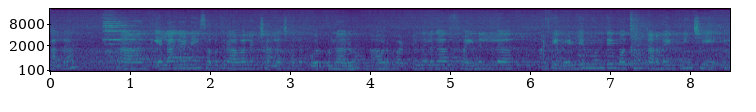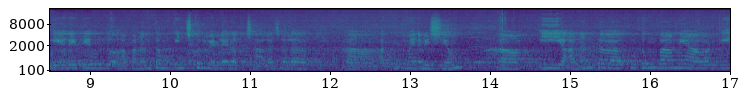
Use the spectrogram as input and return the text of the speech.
కళ. ఎలాగైనా ఈ సభకు రావాలని చాలా చాలా కోరుకున్నారు. ఆవిడ పట్టుదలగా ఫైనల్ అంటే వెళ్ళే ముందే మొత్తం తన వైపు నుంచి ఏదైతే ఉందో ఆ పనంతా ముగించుకుని వెళ్ళారు. అది చాలా చాలా అద్భుతమైన విషయం. ఈ అనంత కుటుంబాన్ని ఆవిడకి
